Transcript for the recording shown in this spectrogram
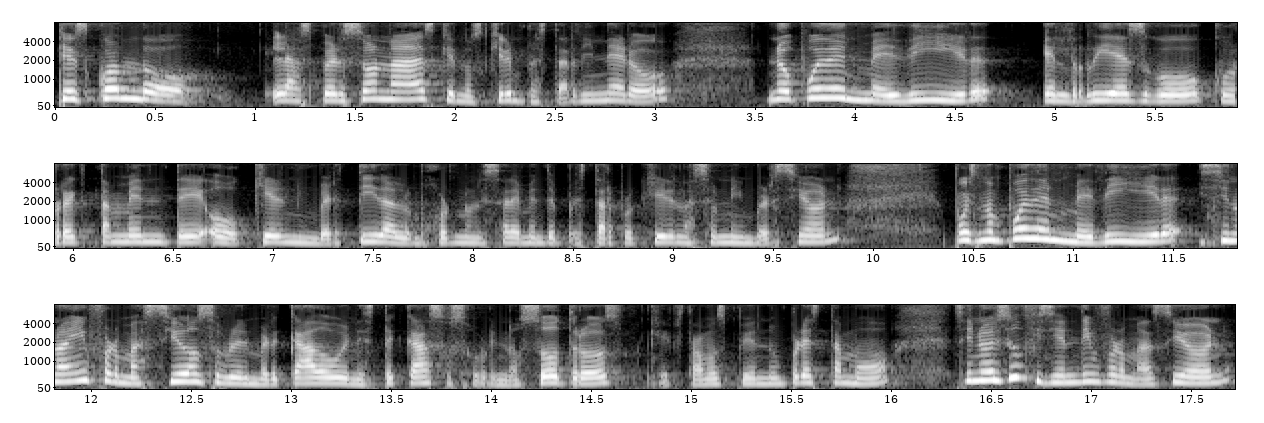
que es cuando las personas que nos quieren prestar dinero no pueden medir el riesgo correctamente o quieren invertir, a lo mejor no necesariamente prestar, pero quieren hacer una inversión, pues no pueden medir, si no hay información sobre el mercado, en este caso sobre nosotros, que estamos pidiendo un préstamo, si no hay suficiente información,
